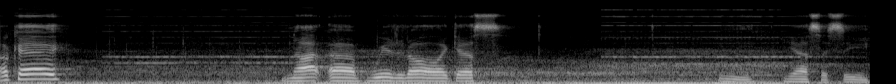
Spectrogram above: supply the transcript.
Okay. Not uh weird at all, I guess. Hmm. Yes, I see.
